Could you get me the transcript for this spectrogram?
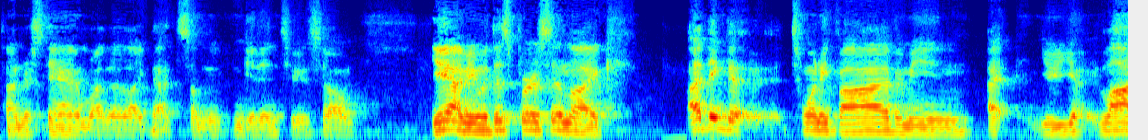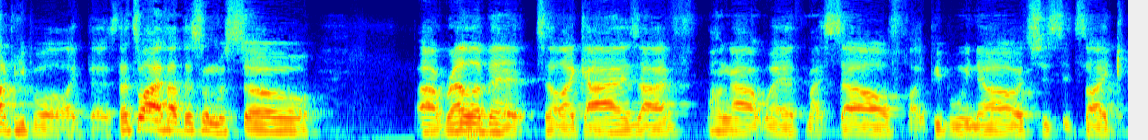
to understand whether like that's something you can get into. So, yeah, I mean, with this person, like, I think that 25, I mean, I, you, you, a lot of people are like this. That's why I thought this one was so uh, relevant to like guys I've hung out with, myself, like people we know. It's just, it's like,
